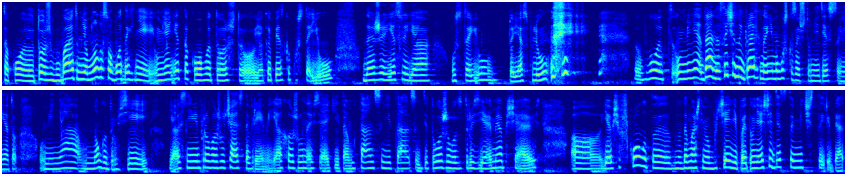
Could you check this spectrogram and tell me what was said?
такое тоже бывает. У меня много свободных дней. У меня нет такого, то, что я капец как устаю. Даже если я устаю, то я сплю. Вот, у меня, да, насыщенный график, но я не могу сказать, что у меня детства нету. У меня много друзей, я с ними провожу часто время, я хожу на всякие там танцы, не танцы, где тоже вот с друзьями общаюсь. А, Я вообще в школу-то на домашнем обучении, поэтому у меня вообще детство мечты, ребят.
